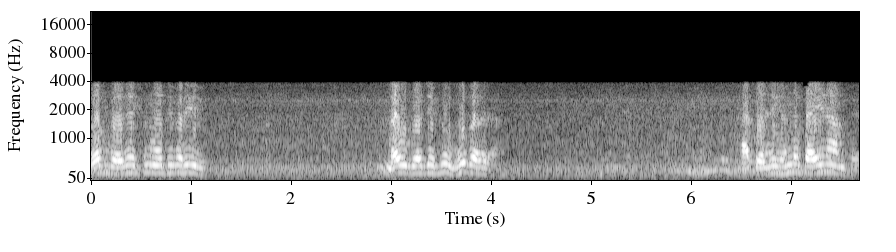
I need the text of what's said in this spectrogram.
લોક પ્રોજેક્શનમાંથી કરી? નવું પ્રોજેક્ટનું શું કરે? આ પ્રોજેક્શનનું પરિણામ છે.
